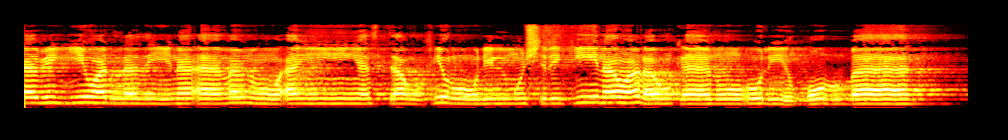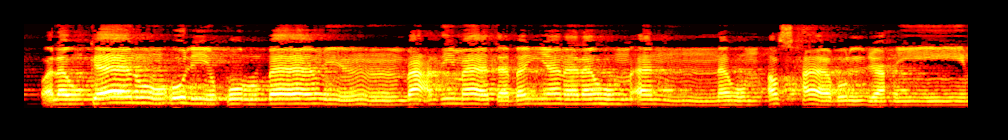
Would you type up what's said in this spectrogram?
النبي والذين آمنوا أن يستغفروا للمشركين ولو كانوا أولي قربا ولو كانوا أولي قربا من بعد ما تبين لهم أنهم أصحاب الجحيم.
